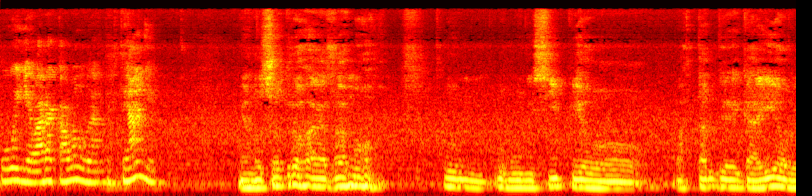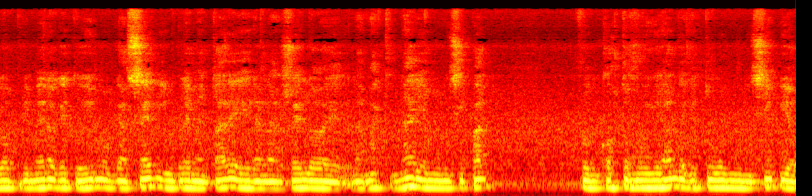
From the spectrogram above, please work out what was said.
pudo llevar a cabo durante este año? Mira, nosotros agarramos un, un municipio bastante decaído, lo primero que tuvimos que hacer, implementar, era el arreglo de la maquinaria municipal. Fue un costo muy grande que tuvo el municipio.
